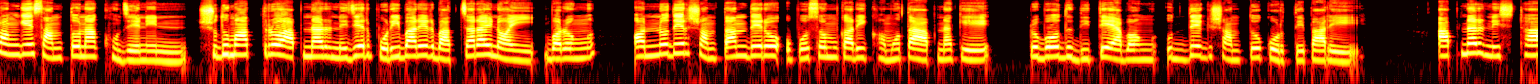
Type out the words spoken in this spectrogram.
সঙ্গে সান্ত্বনা খুঁজে নিন। শুধুমাত্র আপনার নিজের পরিবারের বাচ্চারাই নয়, বরং অন্যদের সন্তানদেরও উপশমকারী ক্ষমতা আপনাকে প্রবোধ দিতে এবং উদ্বেগ শান্ত করতে পারে। আপনার নিষ্ঠা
